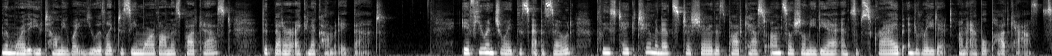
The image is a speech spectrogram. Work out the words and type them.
The more that you tell me what you would like to see more of on this podcast, the better I can accommodate that. If you enjoyed this episode, please take two minutes to share this podcast on social media and subscribe and rate it on Apple Podcasts.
